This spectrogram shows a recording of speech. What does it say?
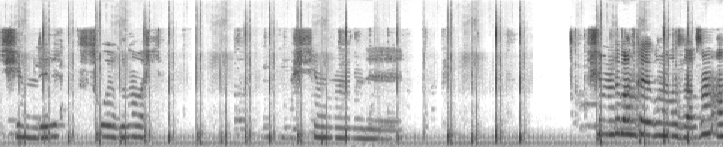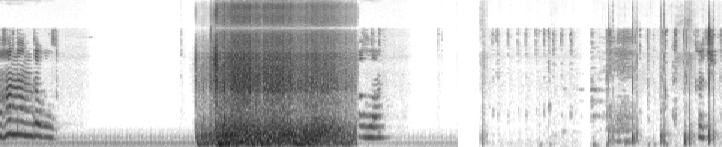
Şimdi soyguna başlayalım. Şimdi Şimdi bankayı bulmamız lazım. Aha anda buldum. Allah. Kaç.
